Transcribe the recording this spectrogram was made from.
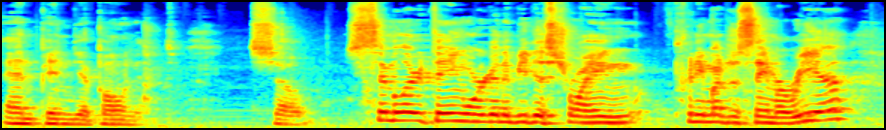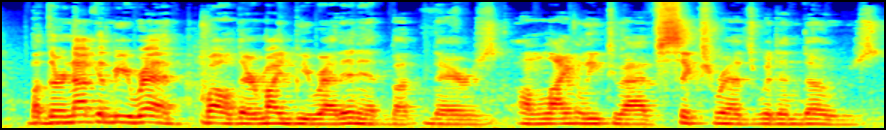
and pin the opponent. So, similar thing, we're going to be destroying pretty much the same area, but they're not going to be red. Well, there might be red in it, but there's unlikely to have 6 reds within those.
